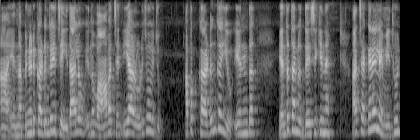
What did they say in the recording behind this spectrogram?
ആ എന്നാൽ പിന്നെ ഒരു കടുങ്കൈ ചെയ്താലോ എന്ന് വാവച്ചൻ ഇയാളോട് ചോദിച്ചു. അപ്പം കടുങ്കയ്യോ എന്ത്? എന്താ താൻ ഉദ്ദേശിക്കുന്നേ? ആ ചെക്കനല്ലേ മിഥുൻ?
